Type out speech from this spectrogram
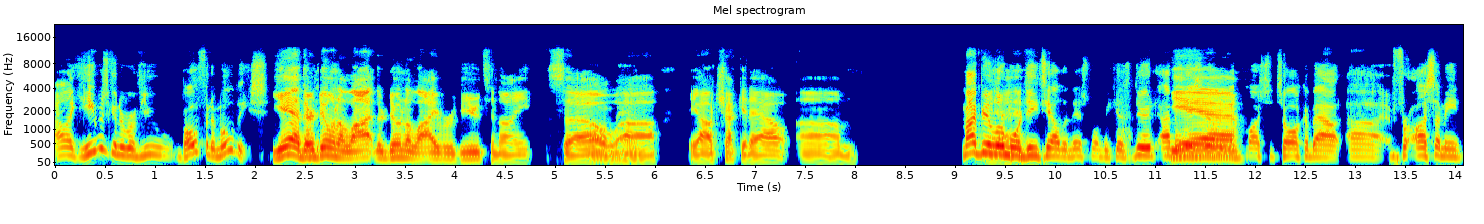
I like he was gonna review both of the movies. Yeah, they're doing a lot. They're doing a live review tonight. So Oh, uh yeah, I'll check it out. Um Might be a little more detailed than this one because, dude, I mean, there's really Yeah. not much to talk about. Uh, for us, I mean,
